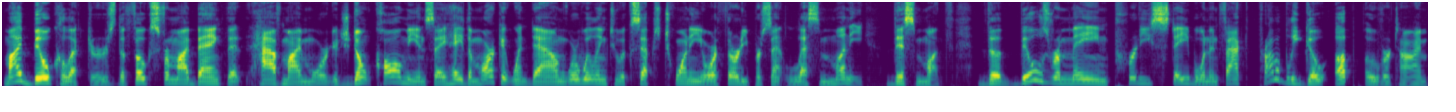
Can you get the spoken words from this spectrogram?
my bill collectors, the folks from my bank that have my mortgage, don't call me and say, hey, the market went down. We're willing to accept 20 or 30% less money this month. The bills remain pretty stable and, in fact, probably go up over time.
